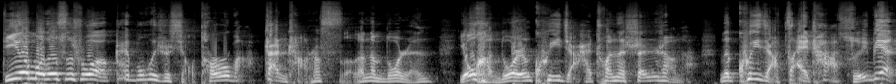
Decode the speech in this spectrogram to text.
狄俄莫德斯说：“该不会是小偷吧？战场上死了那么多人，有很多人盔甲还穿在身上呢，那盔甲再差，随便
